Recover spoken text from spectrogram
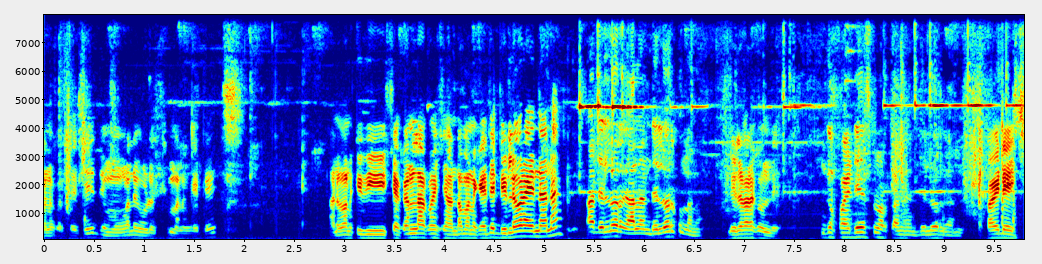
మనకు వచ్చేసి ఇది ముంగల కూడా వచ్చింది మనకైతే. అంటే మనకి ఇది సెకండ్ లాక్ వచ్చి అంటే మనకైతే డెలివరీ అయిందన్నా ఆ డెలివరీ కావాలండి డెలివరీకి ఉందన్న. డెలివరీకి ఉంది. ఇంకా ఫైవ్ డేస్ అన్న డెలివరీ కానీ ఫైవ్ డేస్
